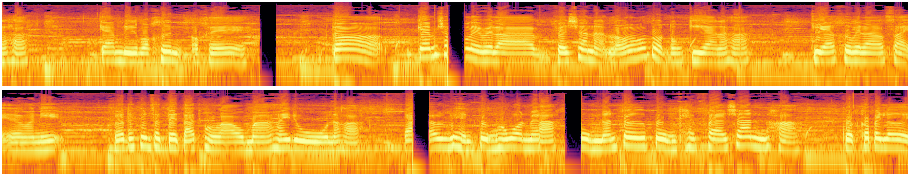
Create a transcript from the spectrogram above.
นะคะ แก้มดีบอกขึ้น โอเค ก็แก้มชอบเลยเวลาแฟชั่นอะเราเราก็กดตรงเกียร์นะคะ เกียร์คือเวลาเราใส่อะไรวันนี้ ก็จะขึ้นสเตตัสของเรามาให้ดูนะคะ แล้วเห็นปุ่มข้างบนไหมคะปุ่มนั้นคือปุ่มแคปแฟชั่นค่ะ กดเข้าไปเลย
